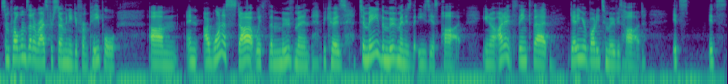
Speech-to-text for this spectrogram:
some problems that arise for so many different people. Um, and I want to start with the movement because to me, the movement is the easiest part. You know, I don't think that getting your body to move is hard. It's it's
